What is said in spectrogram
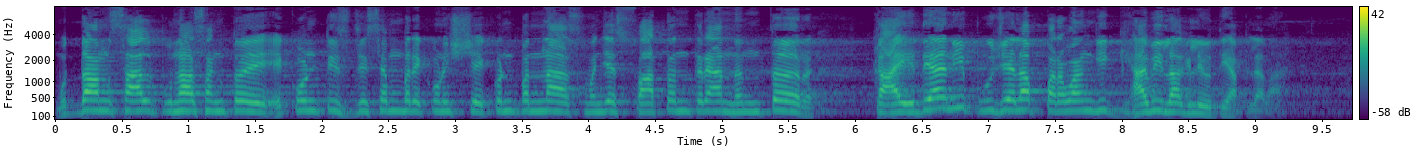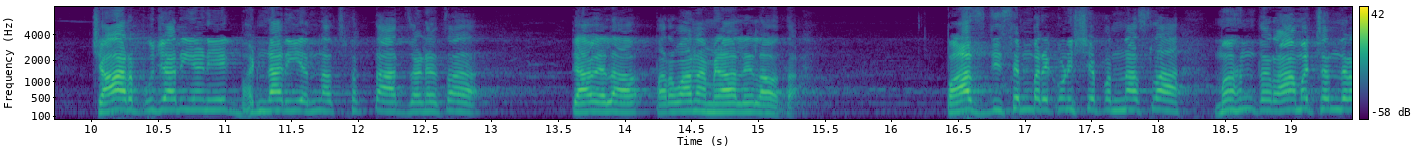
मुद्दाम साल पुन्हा सांगतोय एकोणतीस डिसेंबर एकोणीसशे एकोणपन्नास म्हणजे स्वातंत्र्यानंतर कायद्याने पूजेला परवानगी घ्यावी लागली होती आपल्याला. चार पुजारी आणि एक भंडारी यांनाच फक्त आत जाण्याचा त्यावेळेला परवाना मिळालेला होता. पाच डिसेंबर एकोणीसशे पन्नासला महंत रामचंद्र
